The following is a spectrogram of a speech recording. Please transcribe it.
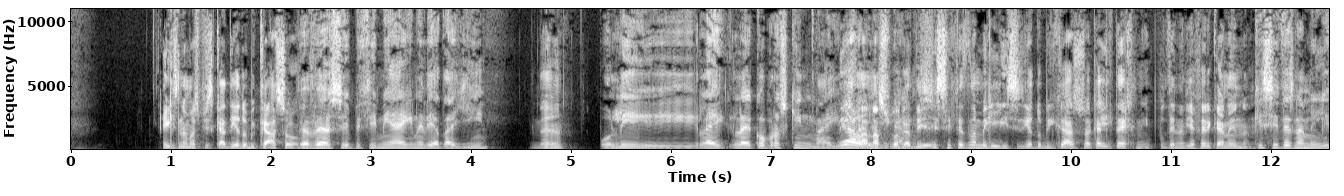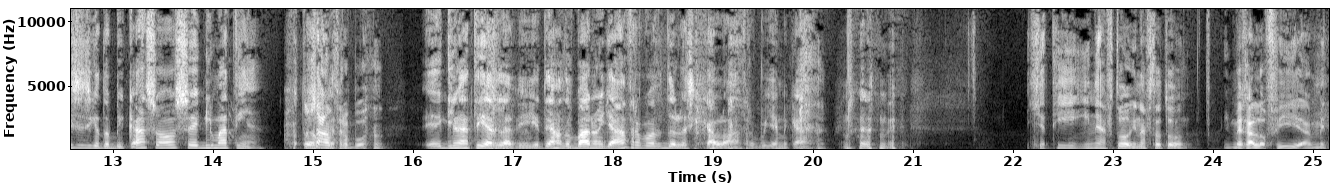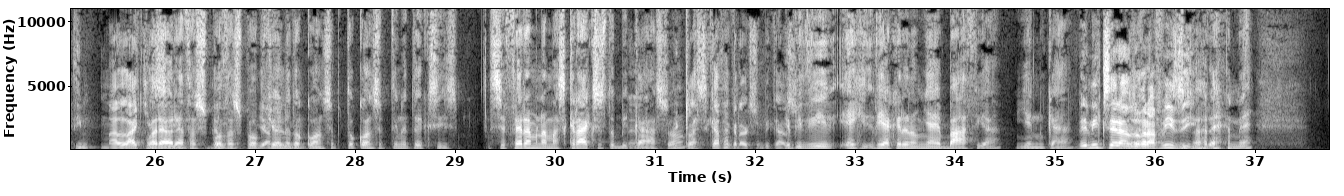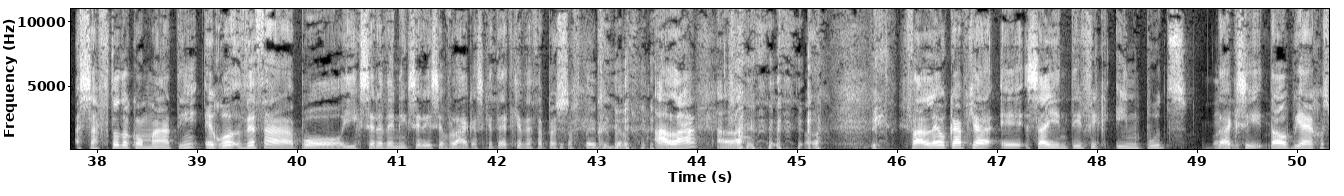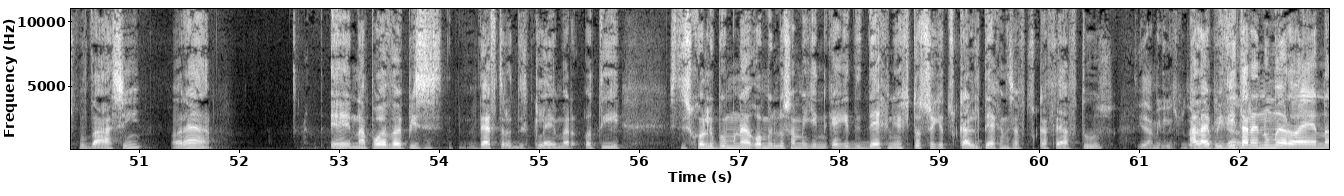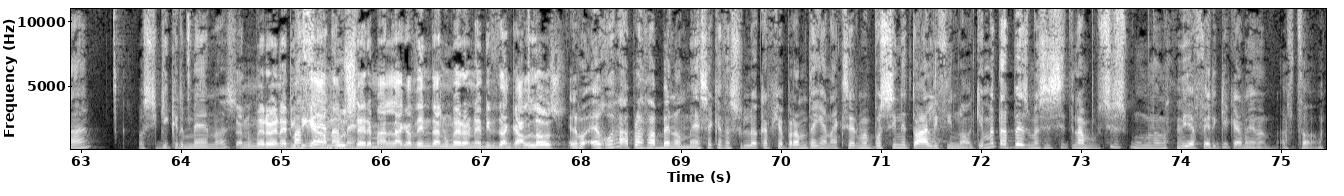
έχεις να μας πεις κάτι για τον Πικάσο; Βεβαίως η επιθυμία έγινε διαταγή. Ναι. Πολύ λαϊ, λαϊκό προσκύνημα έγινε. Ναι, θα αλλά να έλεγε σου πω κάτι. κανείς. Εσύ θες να μιλήσεις για τον Πικάσο σαν καλλιτέχνη, που δεν ενδιαφέρει κανέναν. Και εσύ θες να μιλήσεις για τον Πικάσο ως εγκληματία. Ως άνθρωπο. Εγκληματία δηλαδή. γιατί άμα τον πάρουμε για άνθρωπο, δεν το λες και καλό άνθρωπο γενικά. Γιατί είναι αυτό, είναι αυτό το η μεγαλοφυΐα με τη μαλάκυνση. ωραία, ωραία. Θα σου πω, θα σου πω Για ποιο πες είναι το μου. κόνσεπτ. Το κόνσεπτ είναι το εξής. Σε φέραμε να μας κράξεις τον Ε, Πικάσο. κλασικά θα κράξω τον Πικάσο. επειδή έχει, διακρίνω μια εμπάθεια γενικά. Δεν ήξερα να ζωγραφίζει. Ωραία, ναι. Σε αυτό το κομμάτι, εγώ δεν θα πω ήξερε, δεν ήξερε, είσαι βλάκας και τέτοια, δεν θα πέσω σε αυτό το επίπεδο. αλλά, αλλά θα λέω κάποια ε, scientific inputs, εντάξει, τα οποία έχω σπουδάσει. Ωραία. Ε, να πω εδώ επίσης δεύτερο disclaimer ότι στη σχολή που ήμουν εγώ μιλούσαμε γενικά για την τέχνη, όχι τόσο για τους καλλιτέχνες αυτούς καθεαυτούς. Τι θα μιλήσουμε τώρα. Αλλά για επειδή Πικάσο. ήταν νούμερο ένα ο συγκεκριμένος. Ήταν νούμερο ένα επειδή Μαθαίναμε. γαμούσε ρε μαλάκα. Δεν ήταν νούμερο ένα επειδή ήταν καλός. Λοιπόν, εγώ θα, απλά θα μπαίνω μέσα και θα σου λέω κάποια πράγματα για να ξέρουμε πώς είναι το αληθινό. Και μετά πες μας εσύ την άποψή σου που δεν με ενδιαφέρει και κανέναν. Αυτό.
